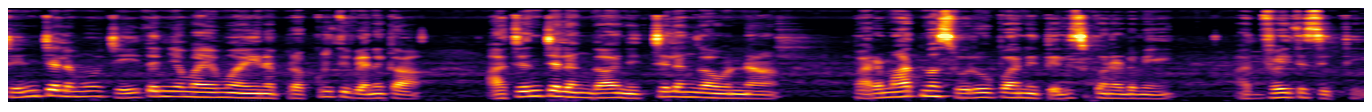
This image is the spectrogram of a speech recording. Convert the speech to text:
చంచలము చైతన్యమయము అయిన ప్రకృతి వెనుక అచంచలంగా నిశ్చలంగా ఉన్న పరమాత్మ స్వరూపాన్ని తెలుసుకొనడమే అద్వైత సిద్ధి.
